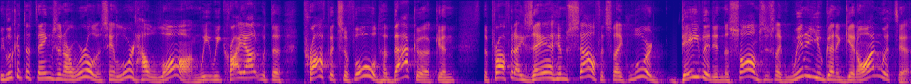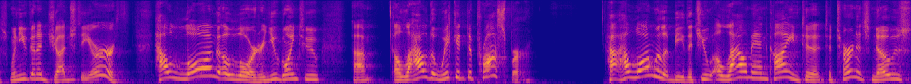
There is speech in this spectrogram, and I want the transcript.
We look at the things in our world and say, Lord, how long? We, we cry out with the prophets of old, Habakkuk and the prophet Isaiah himself, it's like, Lord, David in the Psalms, it's like, when are you going to get on with this? When are you going to judge the earth? How long, O oh Lord, are you going to um, allow the wicked to prosper? How, how long will it be that you allow mankind to, to turn its nose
